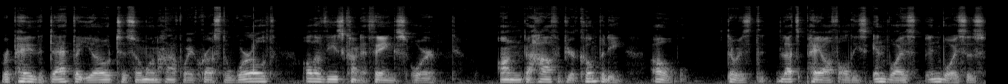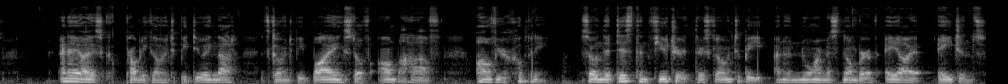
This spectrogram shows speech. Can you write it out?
repay the debt that you owe to someone halfway across the world, all of these kind of things. Or on behalf of your company, oh, there was the, let's pay off all these invoice invoices. And AI is probably going to be doing that. It's going to be buying stuff on behalf of your company. So in the distant future, there's going to be an enormous number of AI agents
